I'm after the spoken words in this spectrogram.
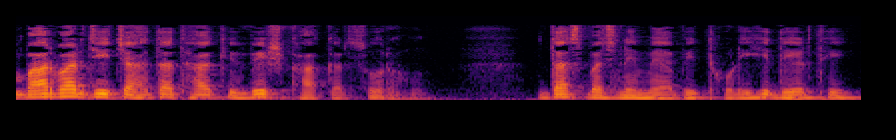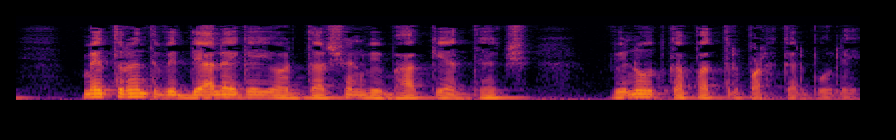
बार बार जी चाहता था कि विष खाकर सो रहूँ। दस बजने में अभी थोड़ी ही देर थी। मैं तुरंत विद्यालय गई और दर्शन विभाग के अध्यक्ष विनोद का पत्र पढ़कर बोले,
